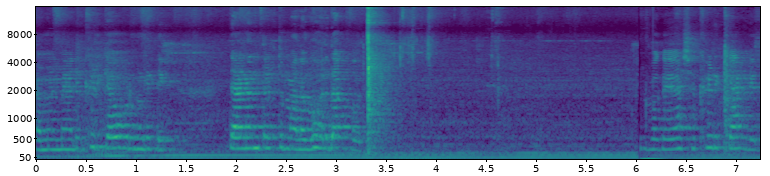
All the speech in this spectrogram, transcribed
त्यामुळे मी आधी खिडक्या उघडून घेते. त्यानंतर तुम्हाला घर दाखवते. बघा अशा खिडक्या आहेत.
